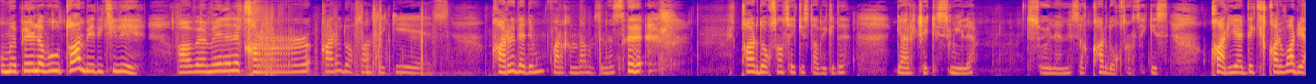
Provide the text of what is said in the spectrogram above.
UMP ile bu tam bir ikili. AVM ile de kar, karı 98. Karı dedim farkında mısınız? kar 98 tabii ki de. Gerçek ismiyle söylenirse kar 98. Kar yerdeki kar var ya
